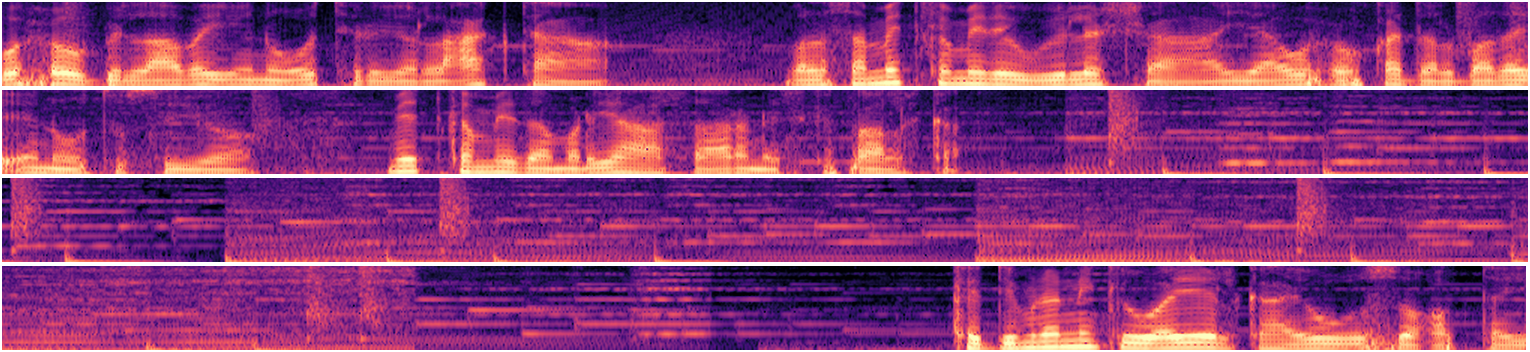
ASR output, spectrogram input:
Wuxuu bilaabay inuu u tiriyo lacagta, balse mid ka mid ah wiilasha ayaa wuxuu ka dalbaday inuu tusiyo mid ka mid ah maryaha saaran iskifaalka. Kadibna ninkii waayeelka ahi wuu u soo qabtay.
